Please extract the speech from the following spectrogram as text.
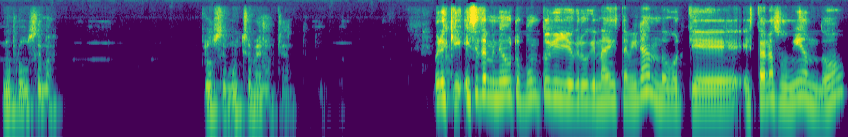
No produce más. Produce mucho menos que antes. Bueno, es que ese también es otro punto que yo creo que nadie está mirando, porque están asumiendo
